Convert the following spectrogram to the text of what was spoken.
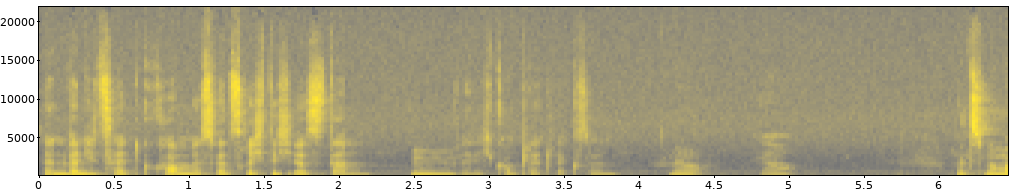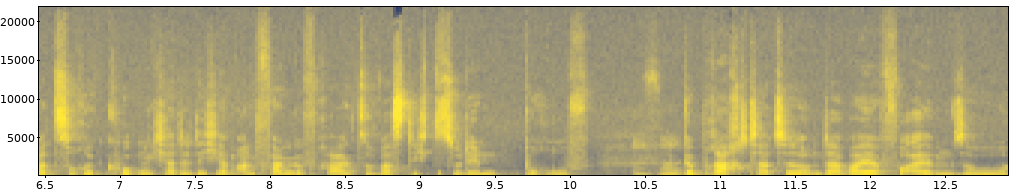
dann, wenn die Zeit gekommen ist, wenn es richtig ist, dann Mhm. werde ich komplett wechseln. Ja. Ja. Jetzt nochmal zurückgucken. Ich hatte dich ja am Anfang gefragt, so was dich zu dem Beruf Mhm. gebracht hatte. Und da war ja vor allem so,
